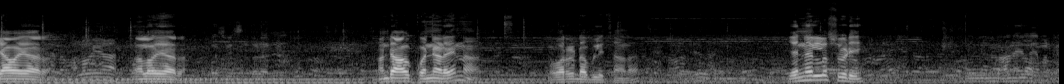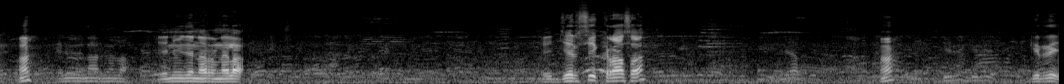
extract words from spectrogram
యాభై ఆరు. నలభై ఆరు. అంటే ఆవు కొన్నాడా అయినా వరకు డబ్బులు ఇచ్చాడా ఎన్ని నెలలు చూడి? ఎనిమిదిన్నర నెల. ఎనిమిదిన్నర నెల. ఈ జెర్సీ క్రాసా? గిర్రి.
